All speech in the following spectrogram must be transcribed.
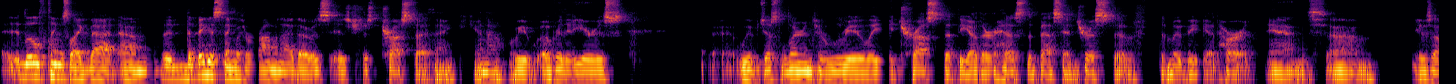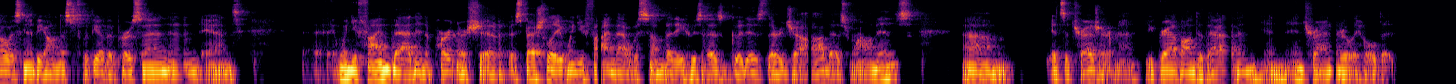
little things like that. Um, the, the biggest thing with Ram and I though is is just trust. I think you know we over the years uh, we've just learned to really trust that the other has the best interest of the movie at heart, and um, it was always going to be honest with the other person. And and uh, when you find that in a partnership, especially when you find that with somebody who's as good as their job as Ram is. Um, it's a treasure, man. You grab onto that and, and and try and really hold it.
